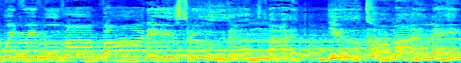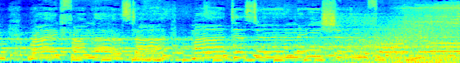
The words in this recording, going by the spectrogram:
When we move our bodies through the night. You call my name right from the start. My destination for your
